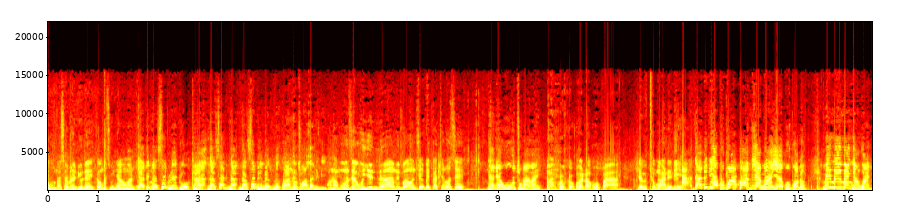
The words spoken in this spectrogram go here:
Oh, na sɛ radio na ɛka ɔmo so nya ho an. Dabi na sɛ radio ka a na sɛ na na sɛ me me kɔ ano to aba no bi. Ɔna mo sɛ woyɛ nyinaa me ba wɔn sɛ bɛka kyerɛ sɛ. Na ɛna wo to ma hwan. Ɔna mo paa dɛm to ma ne deɛ. Ah dabi ne ɛbobɔ aba a me aba a yɛ ɛbobɔ no me me mɛ nya wan.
